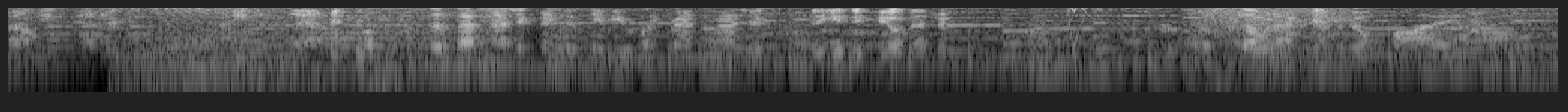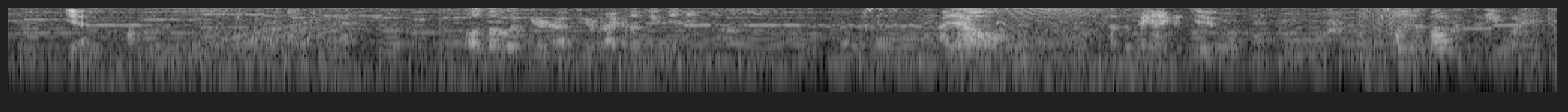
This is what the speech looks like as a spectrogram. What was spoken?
don't need magic. I need the staff. Plus, does that magic thing just give you like random magic? It gives you field magic. So I would actually have to go buy. Uh, Yes. Although if you're you're back at the beginning now. I know. That's the thing I could do. What's the bonus, anyways?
